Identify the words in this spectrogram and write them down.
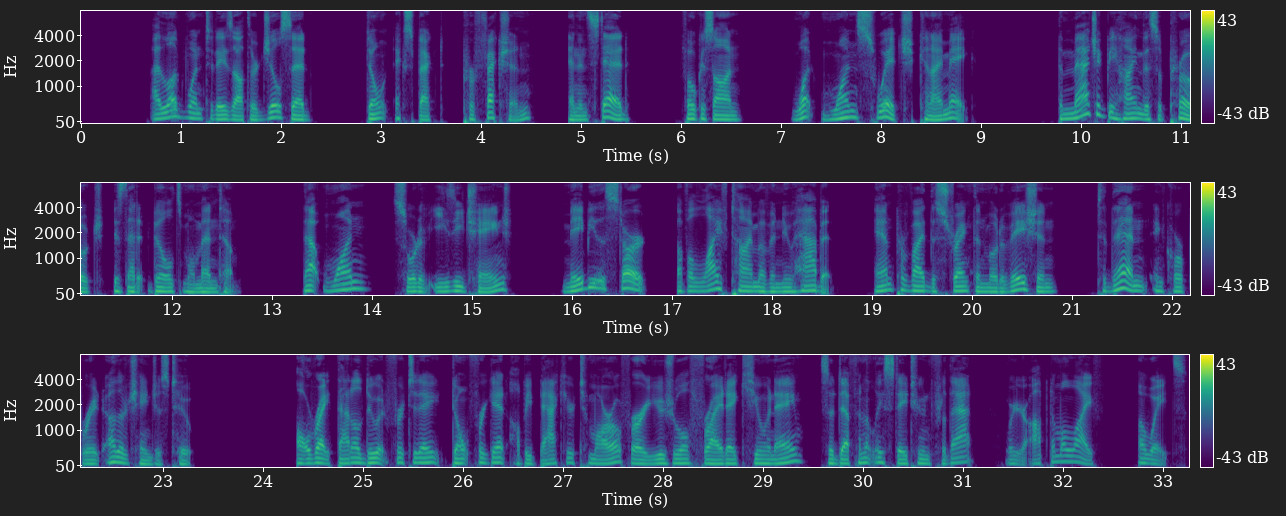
I loved when today's author Jill said, Don't expect perfection, and instead focus on what one switch can I make? The magic behind this approach is that it builds momentum. That one sort of easy change may be the start of a lifetime of a new habit and provide the strength and motivation to then incorporate other changes too. All right, that'll do it for today. Don't forget, I'll be back here tomorrow for our usual Friday Q&A, so definitely stay tuned for that where your optimal life awaits.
